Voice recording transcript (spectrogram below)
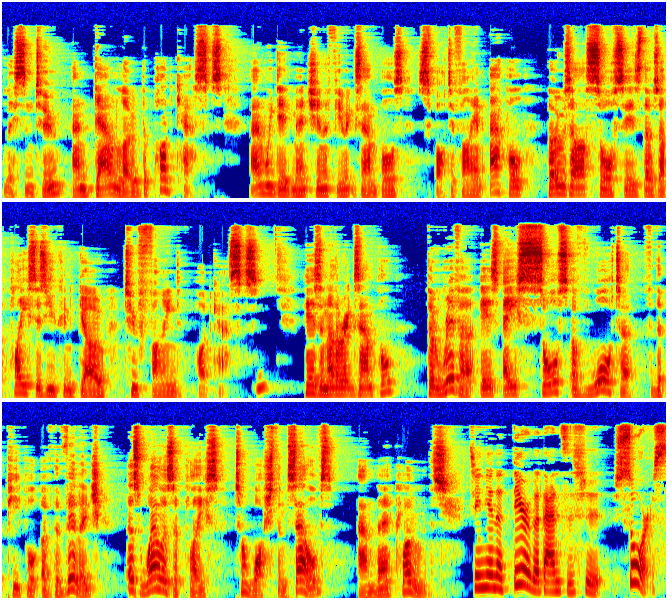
listen to, and download the podcasts. And we did mention a few examples Spotify and Apple. Those are sources, those are places you can go to find podcasts. Here's another example. The river is a source of water for the people of the village, as well as a place to wash themselves and their clothes. 今天的第二个单词是 source，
